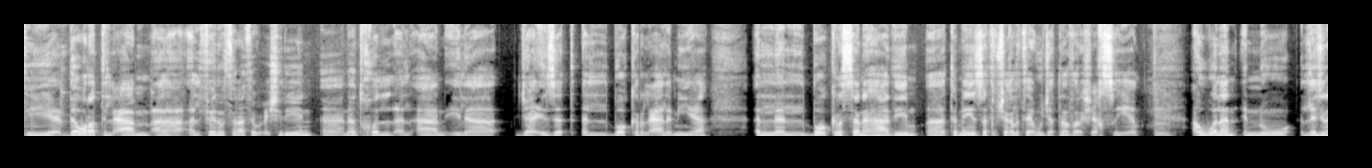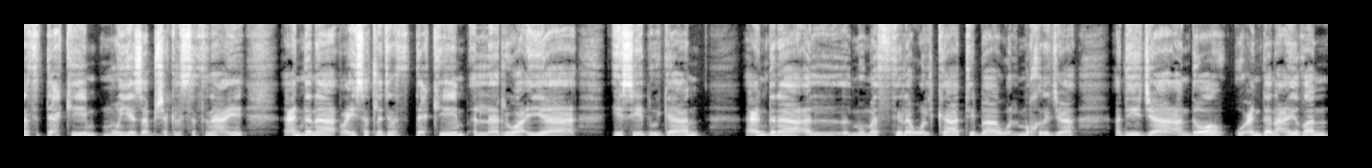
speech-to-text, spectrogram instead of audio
في دورة العام آه، 2023 آه، ندخل الآن إلى جائزة البوكر العالمية. ال- البوكر السنة هذه آه، تميزت بشغلتين وجهة نظري الشخصية أولا أنه لجنة التحكيم مميزة بشكل استثنائي. عندنا رئيسة لجنة التحكيم الروائية إيسي دويغان. عندنا الممثلة والكاتبة والمخرجة أديجا أندوه وعندنا أيضا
